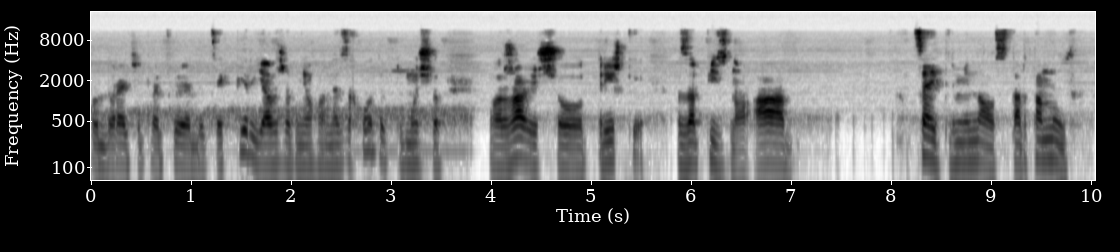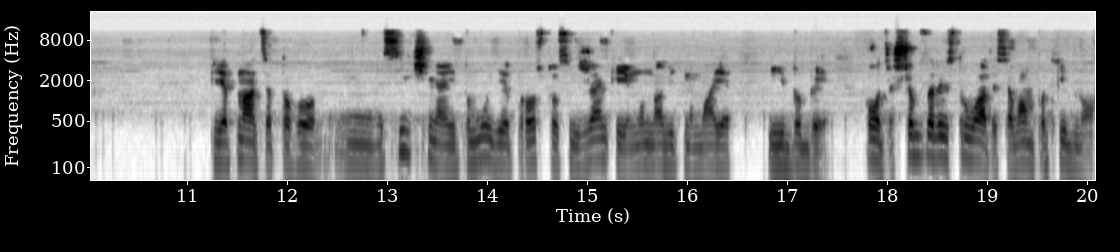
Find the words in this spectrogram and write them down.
До речі, працює до цих пір. Я вже в нього не заходив, тому що вважаю, що трішки запізно. А цей термінал стартанув 15 січня і тому є просто свіженький, йому навіть немає і доби. Отже, щоб зареєструватися, вам потрібно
